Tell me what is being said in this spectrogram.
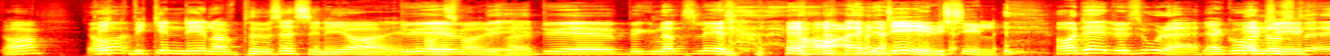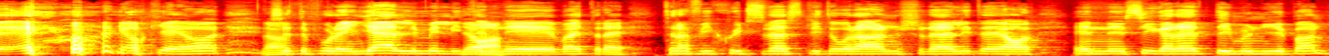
Ja. Ja. Vil- vilken del av processen är jag Du är, ansvarig för? du är byggnadsledare. Jaha, men det är ju chill. Ja, det, du tror det? Jag går En till- Okej, ja. Ja. Sätter på dig en hjälm, en liten, Ja. eh, vad heter det, trafikskyddsväst, lite orange där, lite, ja, en eh, cigarett i mungipan.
